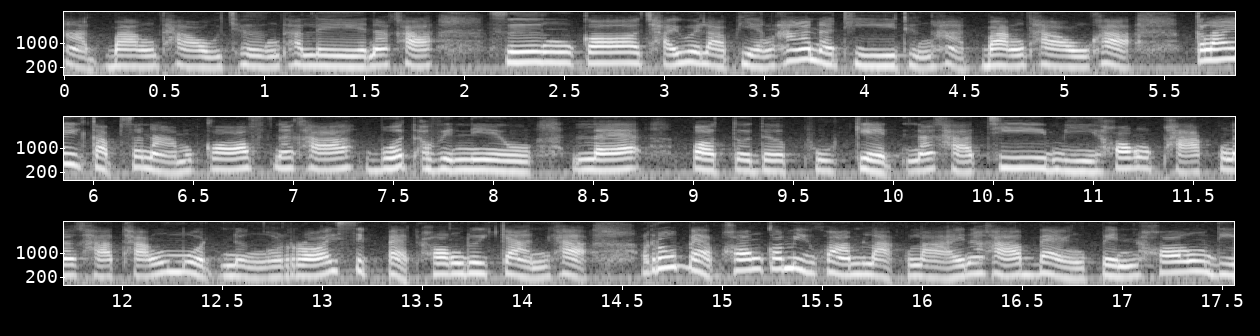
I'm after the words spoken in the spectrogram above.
หาดบางเทาเชิงทะเลนะคะ ซึ่งก็ใช้เวลาเพียง 5 นาทีถึงหาดบางเทาค่ะ ใกล้กับสนามกอล์ฟนะคะบูธอเวนิวและปอร์โตเดอภูเก็ตนะคะที่มีห้องพักนะคะทั้งหมด 118 ห้องด้วยกันค่ะ รูปแบบห้องก็มีความหลากหลายนะคะ แบ่งเป็นห้องดี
